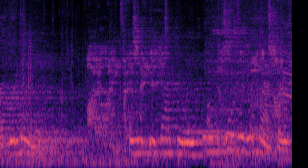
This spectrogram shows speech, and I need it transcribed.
Pod remaining. Please evacuate in orderly fashion.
